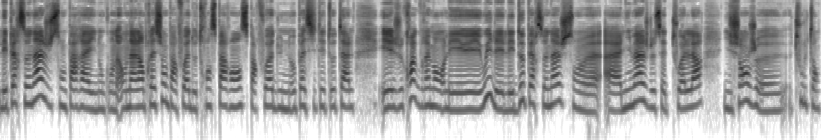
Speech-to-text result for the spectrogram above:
Les personnages sont pareils, donc on a, l'impression parfois de transparence, parfois d'une opacité totale. Et je crois que vraiment, les, oui, les, deux personnages sont euh, à l'image de cette toile-là, ils changent euh, tout le temps.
